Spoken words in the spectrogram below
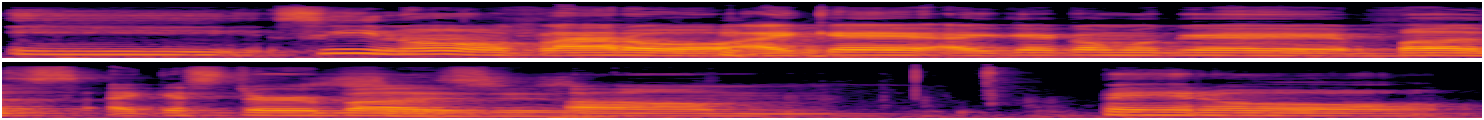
Y sí, no, claro, hay que, hay que como que buzz, hay que stir Sí, buzz. sí, sí. Um, pero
